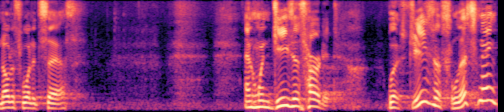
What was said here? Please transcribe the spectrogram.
Notice what it says. And when Jesus heard it, was Jesus listening?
